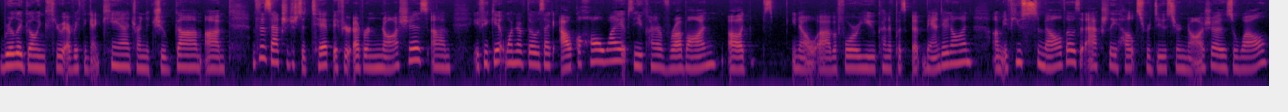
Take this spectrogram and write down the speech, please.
really going through everything I can, trying to chew gum. Um, this is actually just a tip if you're ever nauseous. Um, if you get one of those like alcohol wipes that you kind of rub on, uh, like you know, uh, before you kind of put a band aid on. Um, if you smell those, it actually helps reduce your nausea as well.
